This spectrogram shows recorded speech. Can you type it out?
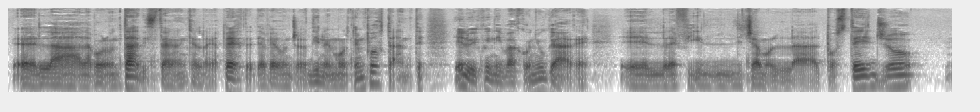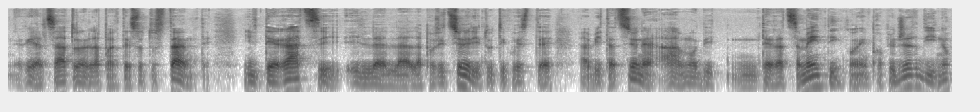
eh, la, la, volontà di stare anche all'aria aperta e di avere un giardino è molto importante, e lui quindi va a coniugare eh, il, diciamo, il posteggio rialzato nella parte sottostante, il terrazzi, il, la, la, posizione di tutte queste abitazioni a modi terrazzamenti con il proprio giardino,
